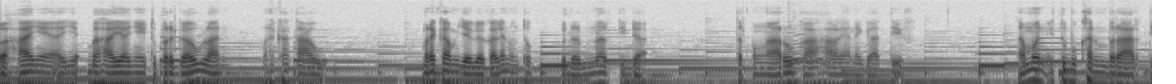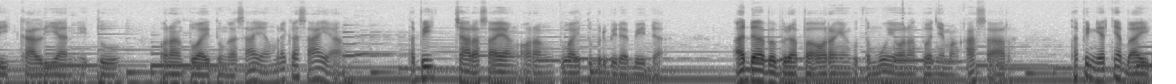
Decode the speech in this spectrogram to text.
bahayanya bahayanya itu pergaulan mereka tahu. Mereka menjaga kalian untuk benar-benar tidak terpengaruh ke hal yang negatif. Namun itu bukan berarti kalian itu orang tua itu nggak sayang mereka sayang. Tapi cara sayang orang tua itu berbeda-beda. Ada beberapa orang yang kutemu yang orang tuanya emang kasar tapi niatnya baik.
